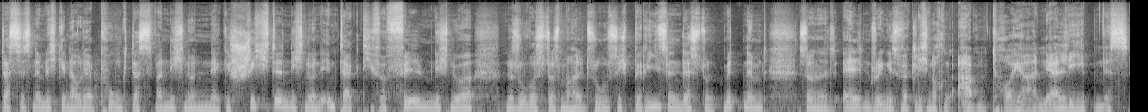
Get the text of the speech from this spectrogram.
das ist nämlich genau der Punkt. Das war nicht nur eine Geschichte, nicht nur ein interaktiver Film, nicht nur, nur sowas, dass man halt so sich berieseln lässt und mitnimmt, sondern Elden Ring ist wirklich noch ein Abenteuer, ein Erlebnis.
